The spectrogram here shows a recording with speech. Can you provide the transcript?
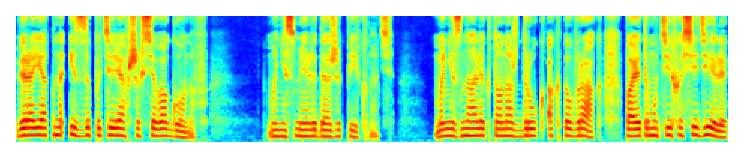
вероятно, из-за потерявшихся вагонов. Мы не смели даже пикнуть. Мы не знали, кто наш друг, а кто враг, поэтому тихо сидели,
